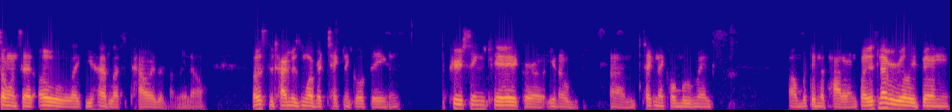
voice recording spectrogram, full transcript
someone said, "Oh, like you had less power than them," you know most of the time it's more of a technical thing, piercing kick or you know um, technical movements um, within the pattern. But it's never really been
